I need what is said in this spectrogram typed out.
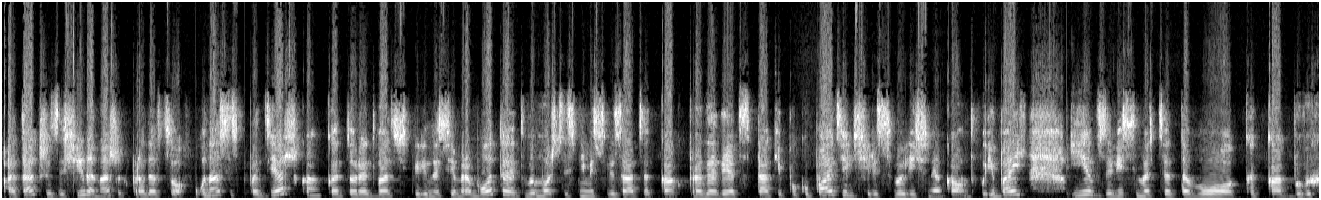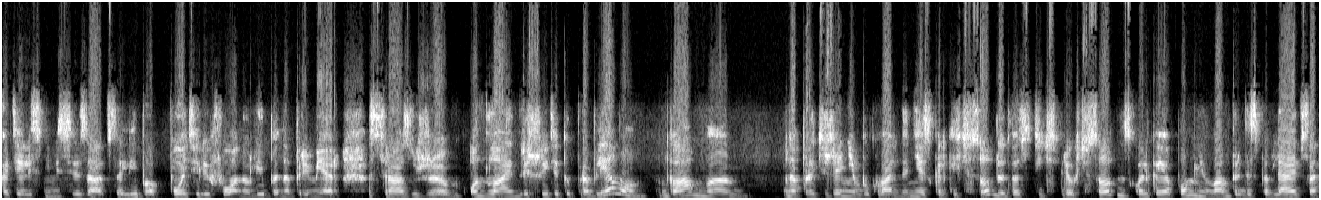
а также защита наших продавцов. У нас есть поддержка, которая 24 на 7 работает. Вы можете с ними связаться как продавец, так и покупатель через свой личный аккаунт в eBay. И в зависимости от того, как, как бы вы хотели с ними связаться, либо по телефону, либо, например, сразу же онлайн решить эту эту проблему, вам э, на протяжении буквально нескольких часов, до 24 часов, насколько я помню, вам предоставляется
